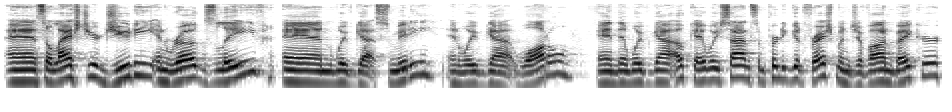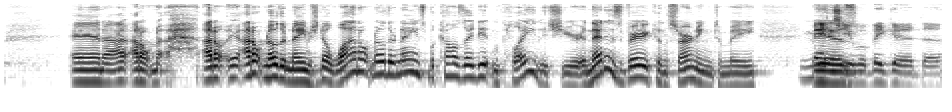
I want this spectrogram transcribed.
And so last year, Jeudy and Ruggs leave, and we've got Smitty and we've got Waddle, and then we've got okay, we signed some pretty good freshmen, Javon Baker, and I, I don't know, I don't, I don't know their names. You know why I don't know their names? Because they didn't play this year, and that is very concerning to me. Metchie will be good though.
